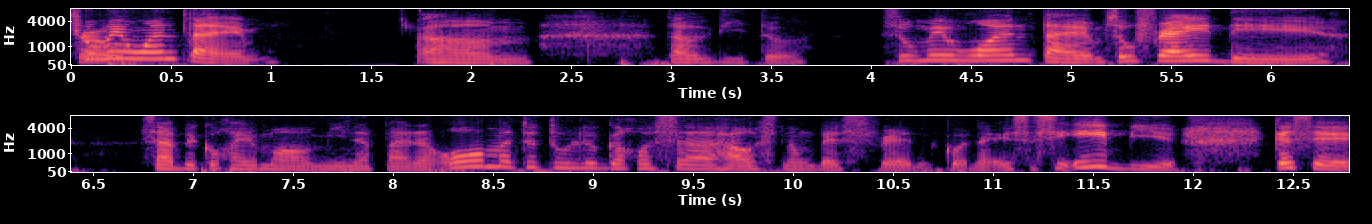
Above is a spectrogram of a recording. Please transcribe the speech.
So, may True. one time, um, tawag dito. So, may one time, so Friday, sabi ko kay mommy na parang, oh, matutulog ako sa house ng best friend ko na isa si AB. Kasi,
